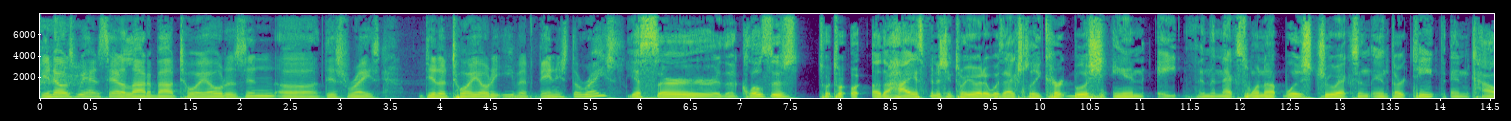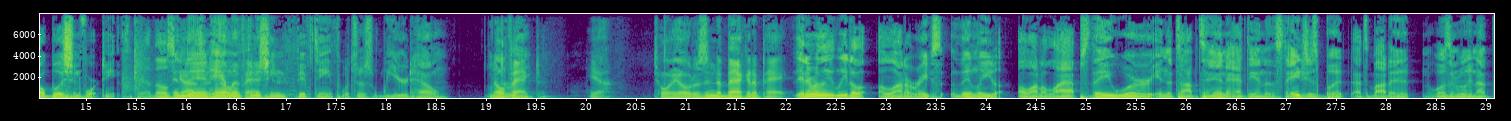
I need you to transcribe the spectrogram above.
you notice we hadn't said a lot about Toyotas in uh, this race. Did a Toyota even finish the race? Yes, sir. The closest, to, to- uh, the highest finishing Toyota was actually Kurt Busch in eighth, and the next one up was Truex in, thirteenth, and Kyle Busch in fourteenth. Yeah, those and then no Hamlin factor. finishing fifteenth, which was weird. Hell, No Three. factor. Yeah. Toyota's in the back of the pack. they didn't really lead a, a lot of races. They didn't lead a lot of laps. They were in the top ten at the end of the stages, but that's about it. It wasn't really not.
